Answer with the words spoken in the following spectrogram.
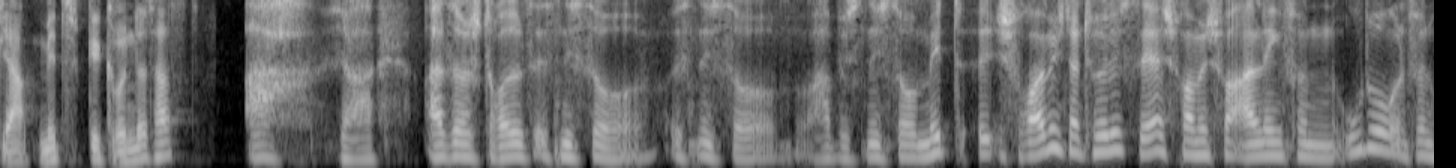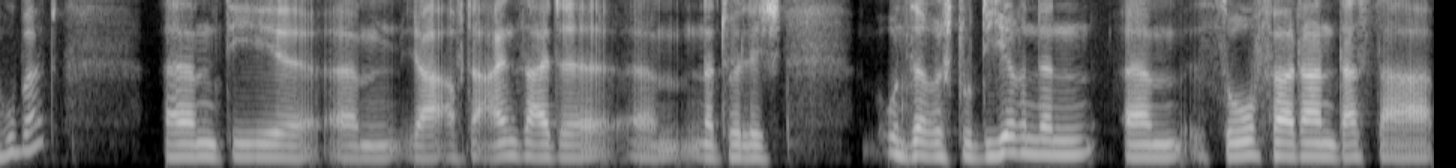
ja, mit gegründet hast? Ach ja, also Stolz ist nicht so, ist nicht so, habe ich nicht so mit. Ich freue mich natürlich sehr. Ich freue mich vor allen Dingen den Udo und den Hubert, ähm, die ähm, ja auf der einen Seite ähm, natürlich unsere Studierenden ähm, so fördern, dass da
